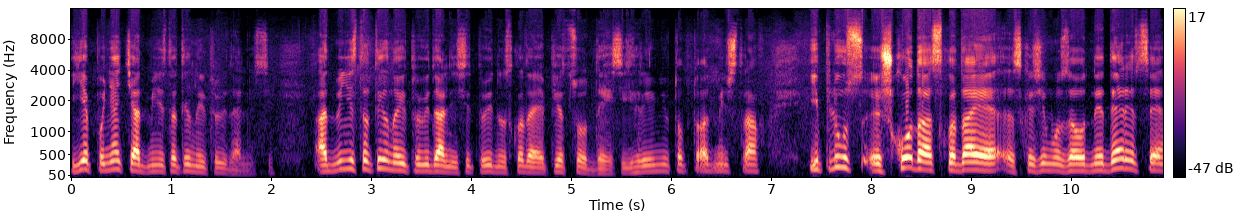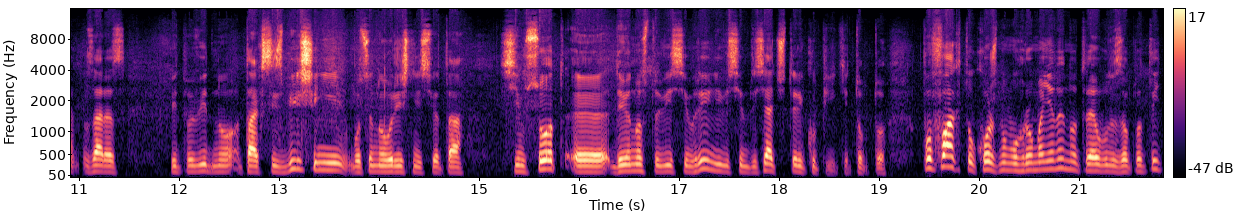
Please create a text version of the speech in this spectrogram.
є поняття адміністративної відповідальності. Адміністративна відповідальність відповідно складає 510 гривень, тобто адмінштраф. І плюс е, шкода складає, е, скажімо, за одне деревце. Зараз відповідно такси збільшені, бо це новорічні свята. 798 гривень 84 копійки. Тобто, по факту, кожному громадянину треба буде заплатити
